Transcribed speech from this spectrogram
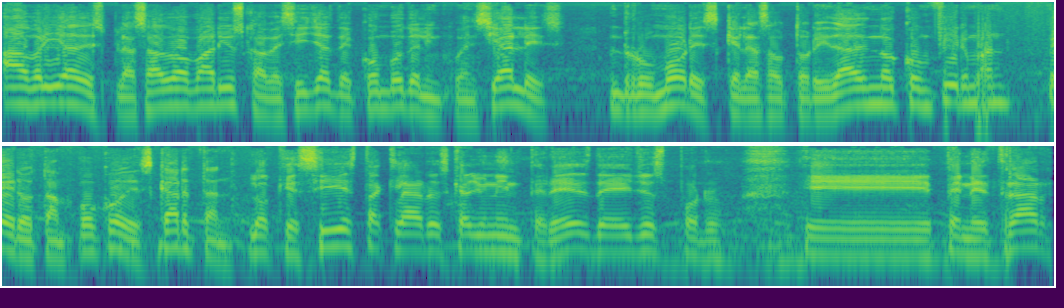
habría desplazado a varios cabecillas de combos delincuenciales. Rumores que las autoridades no confirman, pero tampoco descartan. Lo que sí está claro es que hay un interés de ellos por eh, penetrar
